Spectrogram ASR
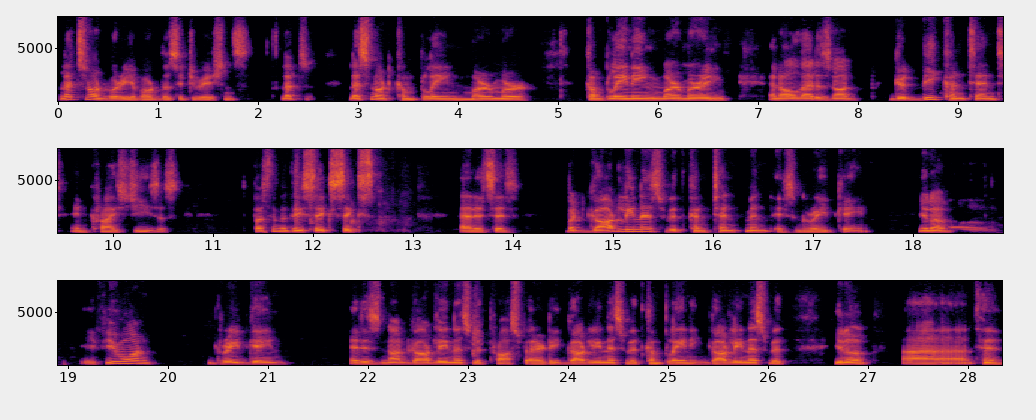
let's not worry about the situations let's let's not complain murmur complaining murmuring and all that is not good be content in christ jesus. First timothy 6 6 and it says but godliness with contentment is great gain. You know if you want great gain it is not godliness with prosperity godliness with complaining godliness with you know uh,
